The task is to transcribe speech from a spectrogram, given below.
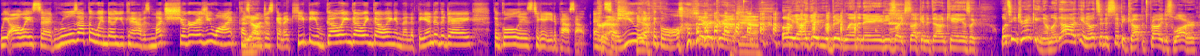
we always said, rules out the window. You can have as much sugar as you want because Yeah. we're just going to keep you going, going, going. And then at the end of the day, the goal is to get you to pass out. And Crash. so you Yeah. hit the goal. Sugar crash. Yeah. Oh yeah, I gave him the big lemonade. He's like sucking it down, King. It's like, what's he drinking? I'm like, ah, you know, it's in a sippy cup. It's probably just water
